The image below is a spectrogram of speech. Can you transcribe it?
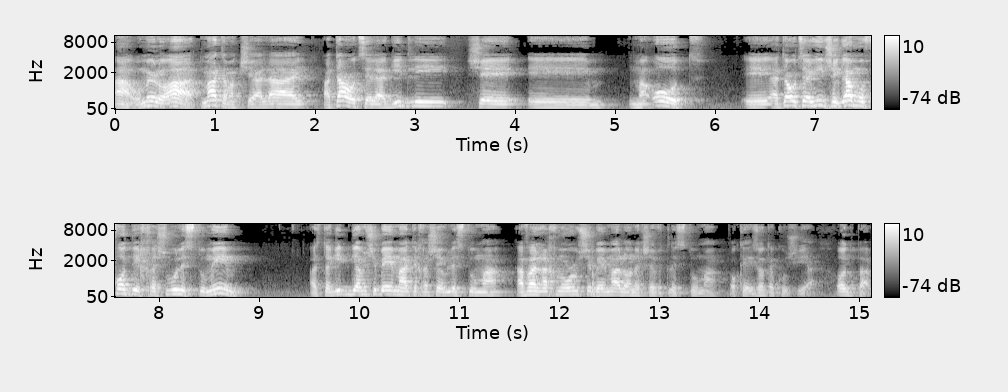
אה, הוא אומר לו, אה, מה אתה מקשה עליי? אתה רוצה להגיד לי שמעות אה, אתה רוצה להגיד שגם עופות יחשבו לסתומים? אז תגיד גם שבהמה תחשב לסתומה, אבל אנחנו אומרים שבהמה לא נחשבת לסתומה. אוקיי, זאת הקושייה. עוד פעם.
